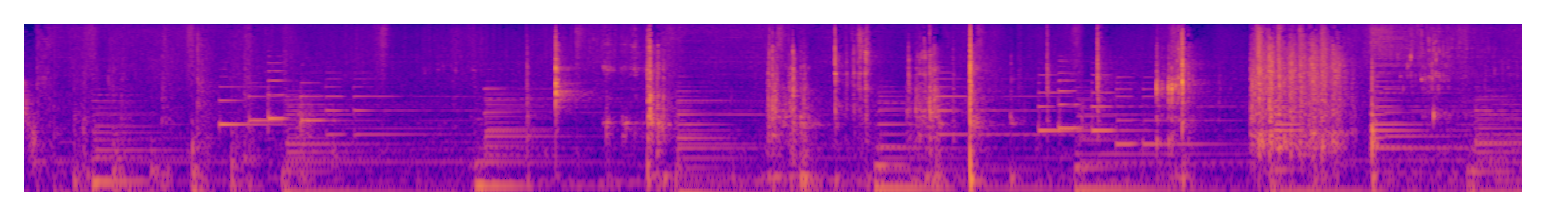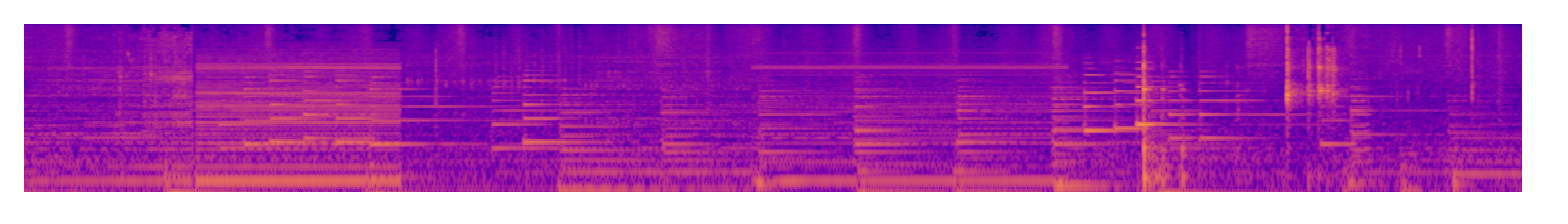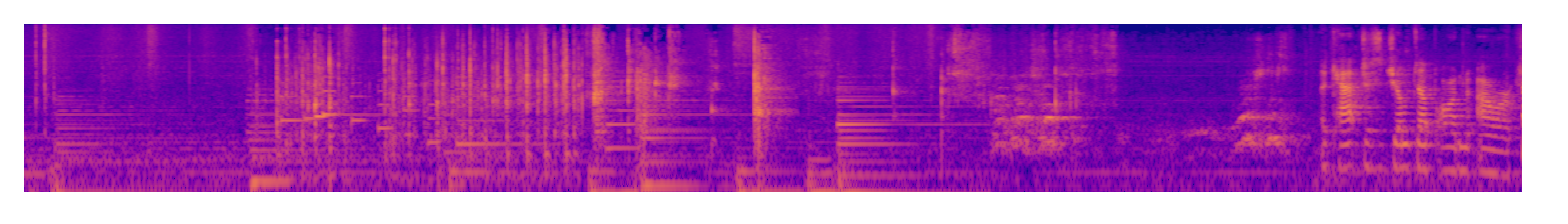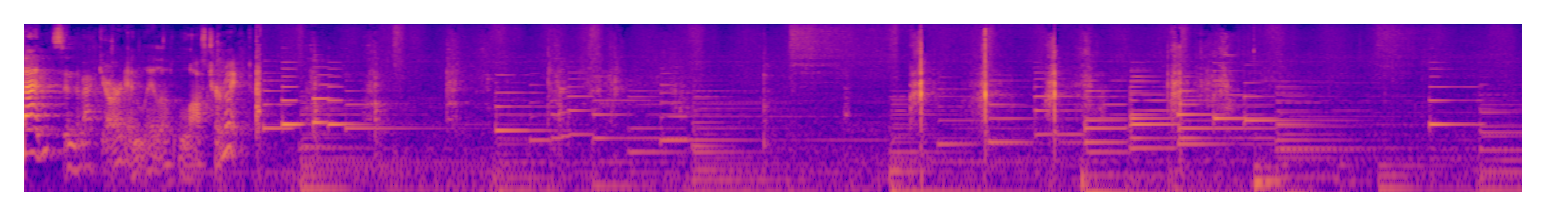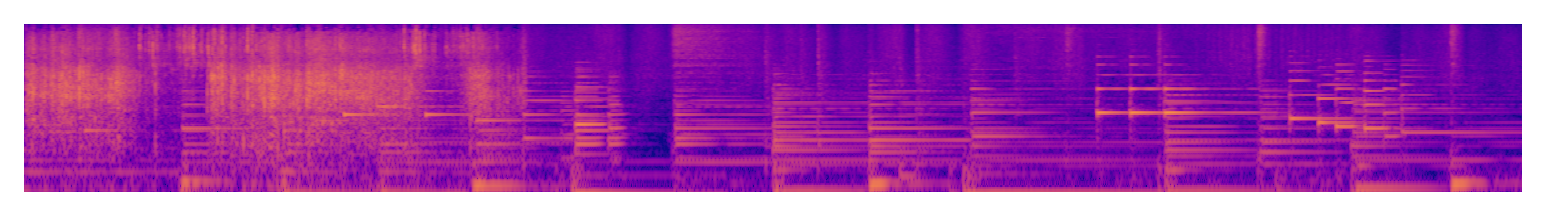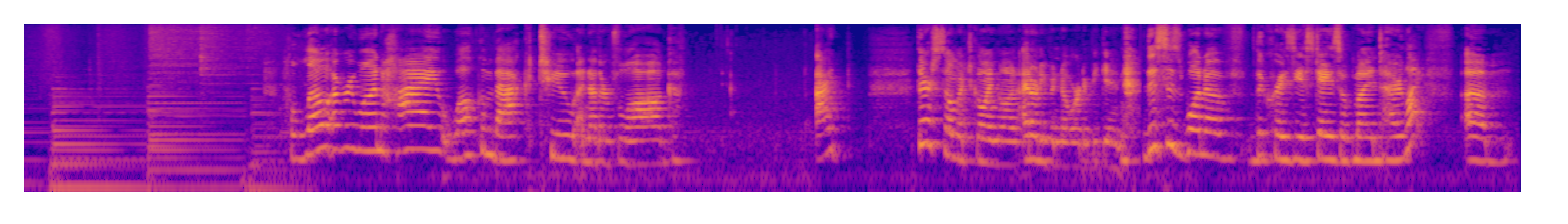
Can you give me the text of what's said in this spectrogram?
Ow. Cat just jumped up on our fence in the backyard and Layla lost her mind. Hello everyone, hi, welcome back to another vlog. I, there's so much going on, I don't even know where to begin. This is one of the craziest days of my entire life. Um,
